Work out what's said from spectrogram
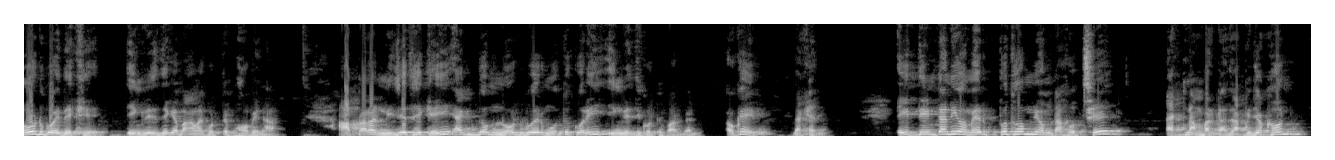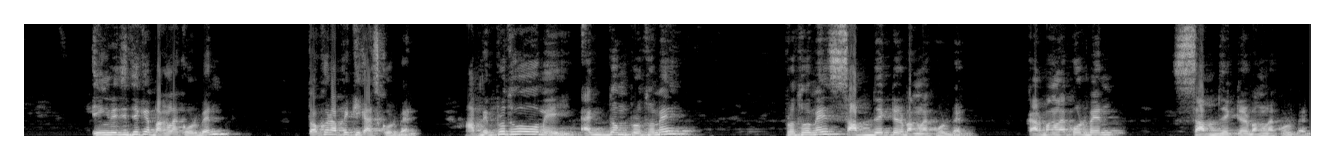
নোট বই দেখে ইংরেজি থেকে বাংলা করতে হবে না। আপনারা নিজে থেকেই একদম নোট বইয়ের মতো করেই ইংরেজি করতে পারবেন। ওকে দেখেন, এই তিনটা নিয়মের প্রথম নিয়মটা হচ্ছে এক নাম্বার কাজ। আপনি যখন ইংরেজি থেকে বাংলা করবেন, তখন আপনি কি কাজ করবেন? আপনি প্রথমেই, একদম প্রথমে প্রথমে সাবজেক্টের বাংলা করবেন। কার বাংলা করবেন? সাবজেক্টের বাংলা করবেন।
